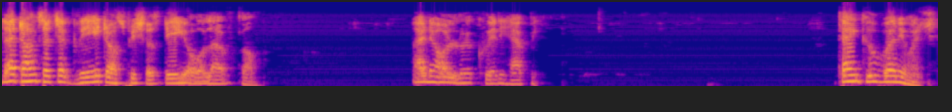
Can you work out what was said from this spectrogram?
that on such a great auspicious day you all have come. And all look very happy. Thank you very much.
